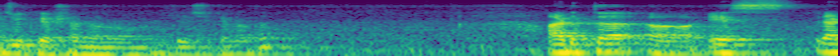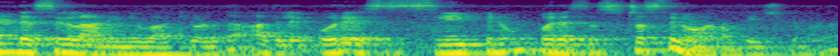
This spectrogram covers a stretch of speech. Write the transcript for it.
എഡ്യൂക്കേഷൻ എന്നുള്ളത് ഉദ്ദേശിക്കുന്നത്. അടുത്ത എസ് രണ്ട് എസ്സുകളാണ് ഇനി ബാക്കിയുള്ളത്. അതിൽ ഒരു എസ് സ്ലീപ്പിനും ഒരു എസ് സ്ട്രെസ്സിനുമാണ് ഉദ്ദേശിക്കുന്നത്.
